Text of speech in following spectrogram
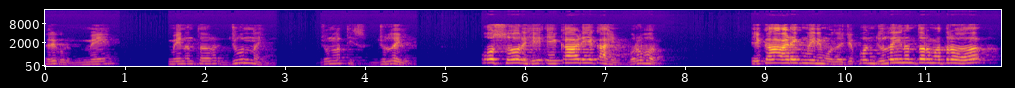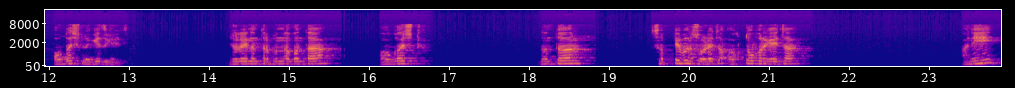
व्हेरी गुड मे. मे नंतर जून नाही जूनला तीस जुलै. ओ सर हे एका आड एक आहे बरोबर. एका आड एक महिने मोजायचे पण जुलै नंतर मात्र ऑगस्ट लगेच घ्यायचा. जुलै नंतर पुन्हा कोणता? ऑगस्ट. नंतर सप्टेंबर सोडायचा ऑक्टोबर घ्यायचा. आणि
